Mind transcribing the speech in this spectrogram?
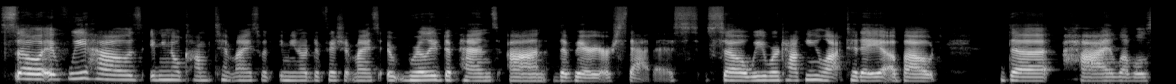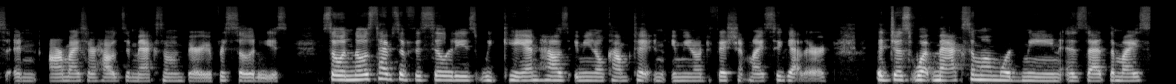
So if we house immunocompetent mice with immunodeficient mice, it really depends on the barrier status. So we were talking a lot today about the high levels and our mice are housed in maximum barrier facilities. So in those types of facilities, we can house immunocompetent and immunodeficient mice together. It just what maximum would mean is that the mice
